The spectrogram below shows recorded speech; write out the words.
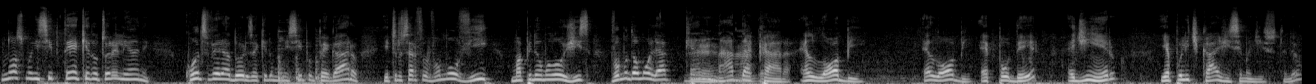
No nosso município tem aqui a doutora Eliane. Quantos vereadores aqui do município pegaram e trouxeram e falaram, vamos ouvir uma pneumologista, vamos dar uma olhada. Que é, é nada, nada, cara. É lobby. É lobby. É poder, é dinheiro e é politicagem em cima disso, entendeu?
